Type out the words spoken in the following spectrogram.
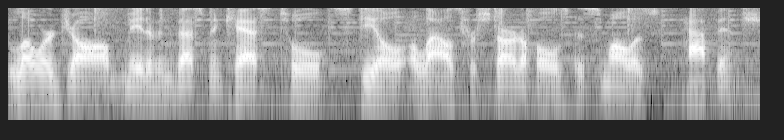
lower jaw made of investment cast tool steel allows for starter holes as small as half inch.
